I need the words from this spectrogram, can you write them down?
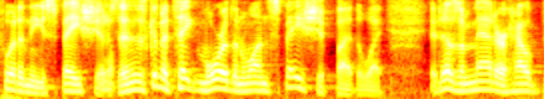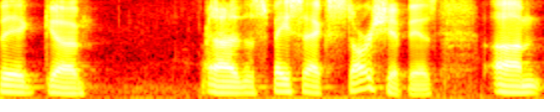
put in these spaceships. Yep. And it's going to take more than one spaceship, by the way. It doesn't matter how big. Uh, uh, the SpaceX Starship is. Um,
